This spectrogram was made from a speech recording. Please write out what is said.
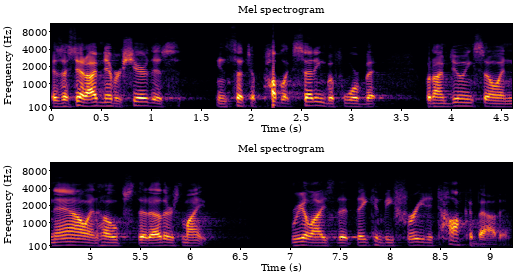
as I said, I've never shared this in such a public setting before, but, but I'm doing so and now in hopes that others might realize that they can be free to talk about it.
